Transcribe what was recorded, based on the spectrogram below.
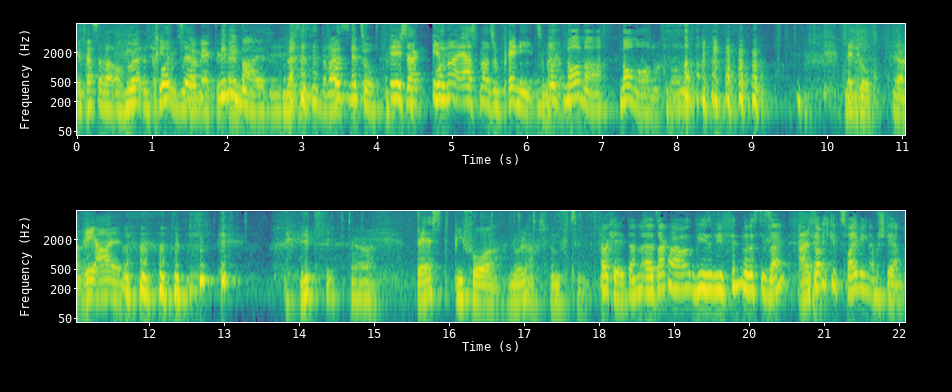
Jetzt hast du aber auch nur ähm, Premium-Supermärkte Minimal. genannt. Das ist- Und Netto. Ich sag immer erstmal so Penny zum Und Norma. Norma. Netto. Ja. Real. Hit. Ja. Best Before 0815. Okay, dann äh, sag mal, wie, wie finden wir das Design? Also- ich glaube, ich gebe zwei wegen am Stern.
